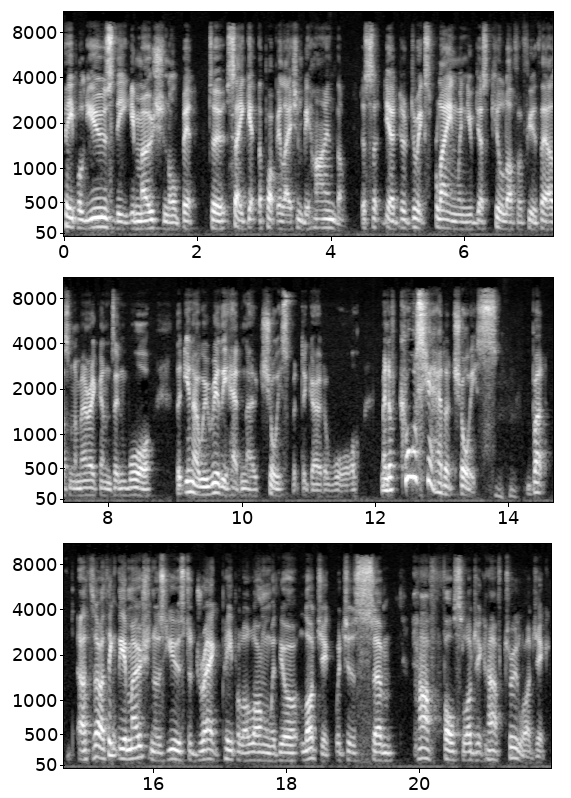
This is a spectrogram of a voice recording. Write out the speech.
people use the emotional bit to say get the population behind them. Just you know, to, to explain when you've just killed off a few thousand Americans in war that you know we really had no choice but to go to war. I mean, of course you had a choice, mm-hmm. but uh, so I think the emotion is used to drag people along with your logic, which is um, half false logic, half true logic.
